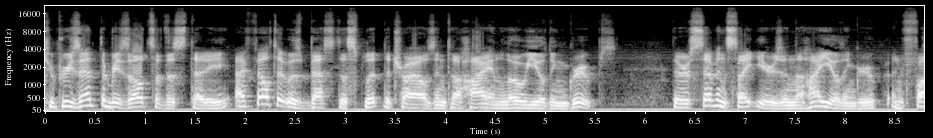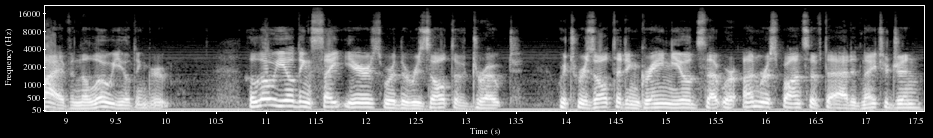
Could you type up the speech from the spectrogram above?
To present the results of the study, I felt it was best to split the trials into high and low yielding groups. There are seven site years in the high yielding group and five in the low yielding group. The low yielding site years were the result of drought, which resulted in grain yields that were unresponsive to added nitrogen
